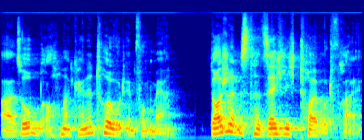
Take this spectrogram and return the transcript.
also braucht man keine Tollwutimpfung mehr. Deutschland ist tatsächlich tollwutfrei.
